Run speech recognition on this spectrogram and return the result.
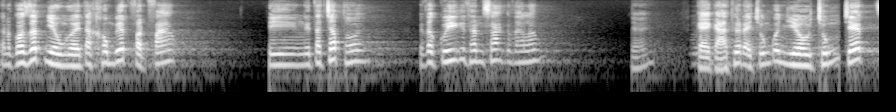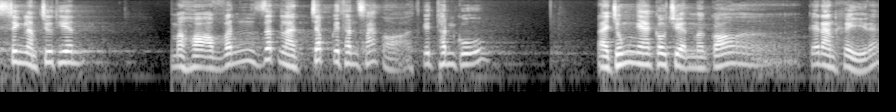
Nên có rất nhiều người ta không biết Phật pháp, thì người ta chấp thôi, người ta quý cái thân xác người ta lắm. Đấy. kể cả thưa đại chúng, có nhiều chúng chết sinh làm chư thiên, mà họ vẫn rất là chấp cái thân xác của họ, cái thân cũ. Đại chúng nghe câu chuyện mà có cái đàn khỉ đấy,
